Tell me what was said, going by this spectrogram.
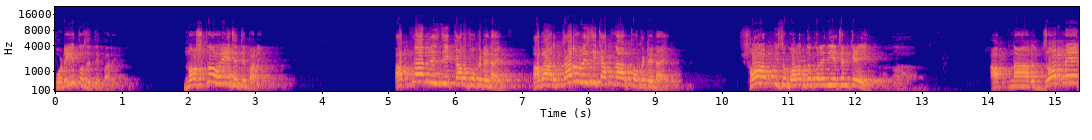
পড়েই তো যেতে পারে। নষ্ট হয়ে যেতে পারে। আপনার রিজিক কারও পকেটে নাই, আবার কারও রিজিক আপনার পকেটে নাই। সব কিছু বরাদ্দ করে দিয়েছেন কে? আপনার জন্মের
